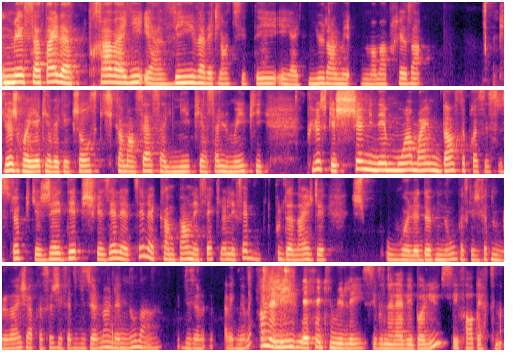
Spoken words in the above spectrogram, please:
mais ça t'aide à travailler et à vivre avec l'anxiété et à être mieux dans le moment présent. Puis là, je voyais qu'il y avait quelque chose qui commençait à s'aligner puis à s'allumer. Puis plus que je cheminais moi-même dans ce processus-là, puis que j'aidais, puis je faisais le, le compound effect, l'effet boule de neige de, ou euh, le domino, parce que j'ai fait une boule de neige, et après ça, j'ai fait visuellement un domino avec mes mains. Comme le livre L'effet cumulé, si vous ne l'avez pas lu, c'est fort pertinent.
